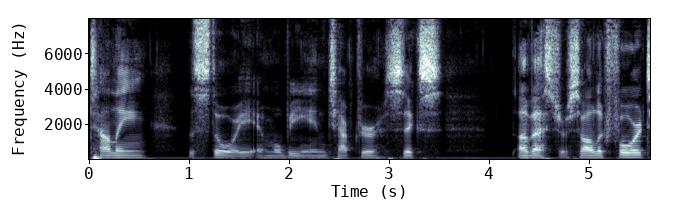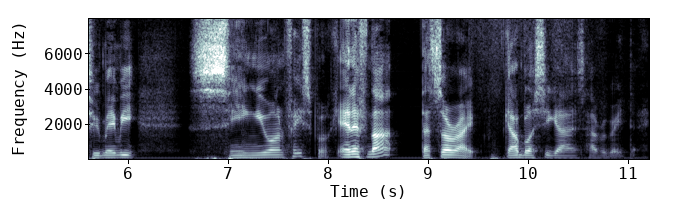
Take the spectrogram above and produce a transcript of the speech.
telling the story, and we'll be in chapter six of Esther. So I'll look forward to maybe seeing you on Facebook. And if not, that's all right. God bless you guys. Have a great day.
